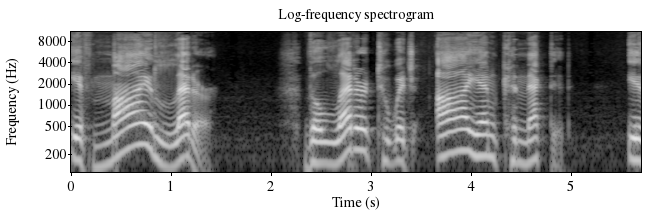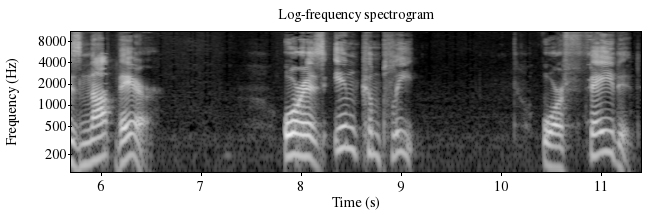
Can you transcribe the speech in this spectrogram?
If my letter the letter to which I am connected is not there, or is incomplete, or faded,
